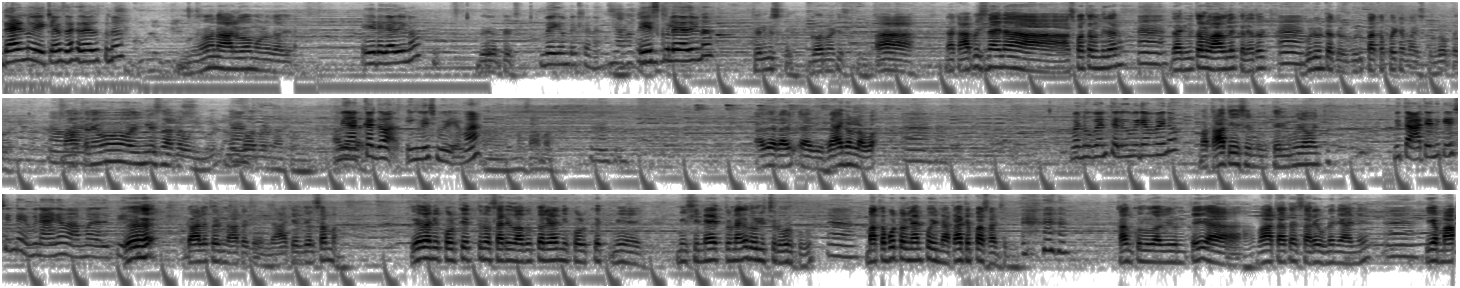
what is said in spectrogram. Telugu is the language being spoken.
డాడీ నువ్వు ఏ క్లాస్ దాకా చదువుకున్నావు? మేము నాలుగో మూడో చదివిన. ఏడ చదివినావు? బేగంపేట. బేగంపేటలోనా? ఏ స్కూల్లో చదివినావు? Telugu school government school. నాకు ఆపరేషన్ అయిన ఆసుపత్రి ఉంది కదా? దాని యువతలు వాగులెక్క లేదో గుడి ఉంటుంది గుడి పక్క పోయిన మా స్కూల్ లోపల. మా అక్కనేమో ఇంగ్లీష్ దాంట్లో ఉంది నేను గవర్నమెంట్ దాంట్లో మీ అక్క ఇంగ్లీష్ మీడియమా? మా అదే రా- అది రాయగల అవ్వ ఆహా. మరి నువ్వేం తెలుగు మీడియం పోయినావు? మా తాత వేసిండు. తెలుగు మీడియం అంటే? మీ తాత ఎందుకు వేసిండే? మీ నాయన మా అమ్మ చదివి ఏ గాలితో నాతో నాకేం తెలుసమ్మా ఏదో నీ కొడుకు ఎత్తున సరే చదువుతలే నీ కొడుకు ఎత్తు మీ మీ చిన్న ఎత్తుండగా తొలిచ్చారు ఊరుకు. మక్క బుట్టలు నేను పోయింది అటా చెప్పాల్సింది. కంకులు అవి ఉంటాయి ఆ, మా తాత సరే ఉండని అని ఇక మా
